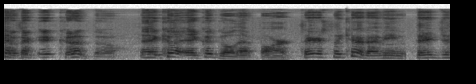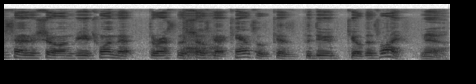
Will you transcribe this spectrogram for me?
'cause it, it could though. It could it could go that far. Seriously could. I mean, they just had a show on VH1 that the rest of the shows got canceled because the dude killed his wife. Yeah.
